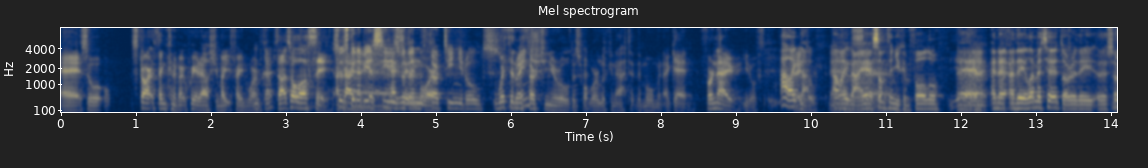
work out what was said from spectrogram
Uh, so start thinking about where else you might find worm Okay. tubs. That's all I'll say. I So it's going to be a series within more. 13 year olds. Within range? the 13 year old is what we're looking at at the moment. Again, for now, you know. I like that. cool. I like that. Yeah, uh, something you can follow. yeah, Um, and are they limited or are they? Are they No, of so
